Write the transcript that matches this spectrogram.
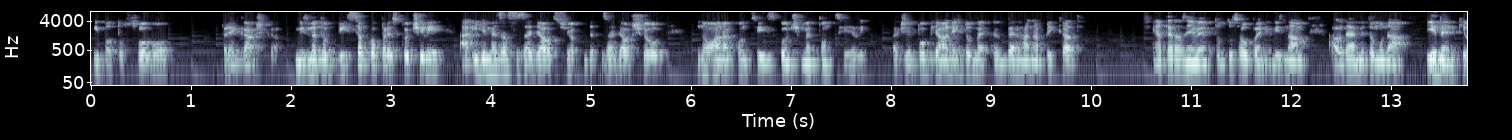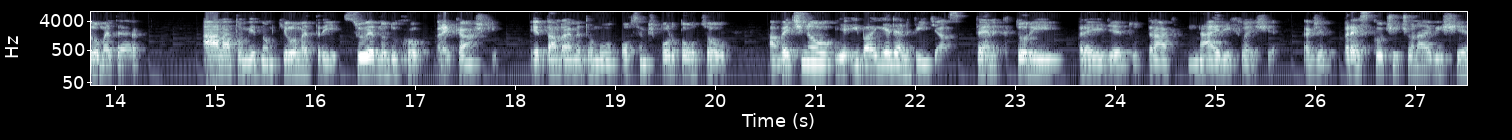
iba to slovo prekážka. My sme to vysoko preskočili a ideme zase za ďalšou, za ďalšou no a na konci skončíme v tom cieli. Takže pokiaľ niekto beha napríklad, ja teraz neviem, v tomto sa úplne nevyznám, ale dajme tomu na 1 km a na tom 1 kilometri sú jednoducho prekážky. Je tam, dajme tomu, 8 športovcov a väčšinou je iba jeden víťaz, ten, ktorý prejde tú trať najrychlejšie. Takže preskočí čo najvyššie,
